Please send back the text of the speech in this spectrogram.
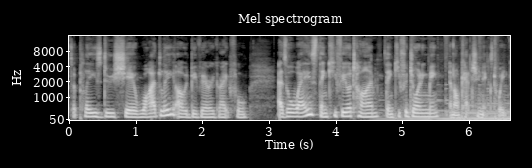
So please do share widely. I would be very grateful. As always, thank you for your time. Thank you for joining me, and I'll catch you next week.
